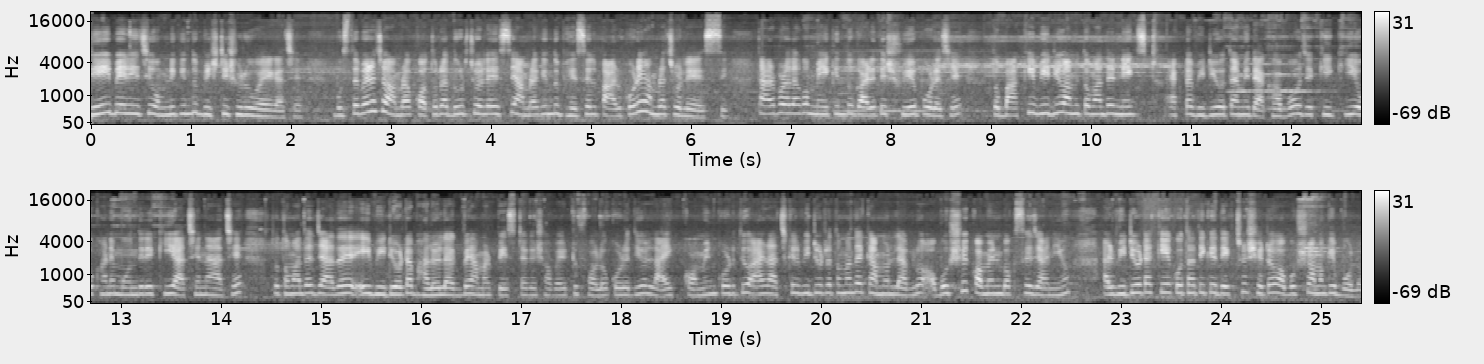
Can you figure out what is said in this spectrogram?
যেই বেরিয়েছি, অমনি কিন্তু বৃষ্টি শুরু হয়ে গেছে। বুঝতে পেরেছ? আমরা কতটা দূর চলে এসেছি, আমরা কিন্তু ভেসেল পার করে আমরা চলে এসেছি। তারপরে দেখো, মেয়ে কিন্তু গাড়িতে শুয়ে পড়েছে। তো বাকি ভিডিও আমি তোমাদের নেক্সট একটা ভিডিওতে আমি দেখাবো যে কি কি, ওখানে মন্দিরে কি আছে না আছে। তো তোমাদের যাদের এই ভিডিওটা ভালো লাগবে, আমার পেজটাকে সবাই একটু ফলো করে দিও লাইক কমেন্ট করে দিও। আর আজকের ভিডিওটা তোমাদের কেমন লাগল, অবশ্যই কমেন্ট বক্সে জানিও। আর ভিডিওটা কে কোথা থেকে দেখছ, সেটাও অবশ্যই আমাকে বলো।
